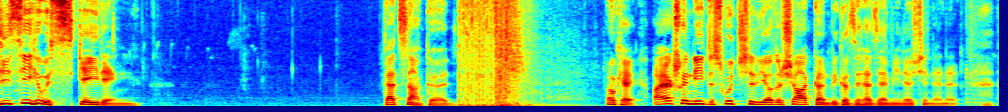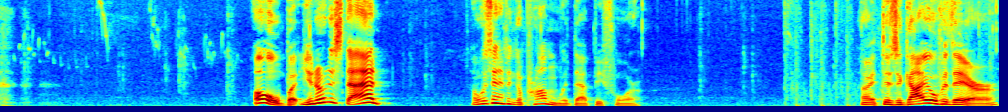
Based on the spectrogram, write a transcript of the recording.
Do you see who is skating? That's not good. Okay, I actually need to switch to the other shotgun because it has ammunition in it. oh, but you notice that? I wasn't having a problem with that before. Alright, there's a guy over there.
